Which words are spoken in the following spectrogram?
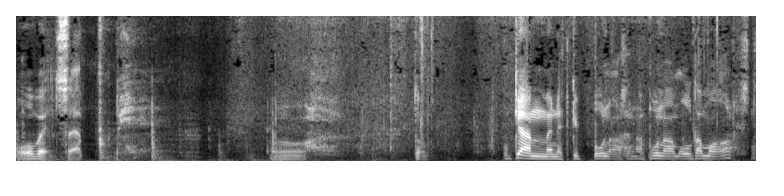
Ovet säppi. Oh. kämmenetkin punaisena punamulta maalista.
